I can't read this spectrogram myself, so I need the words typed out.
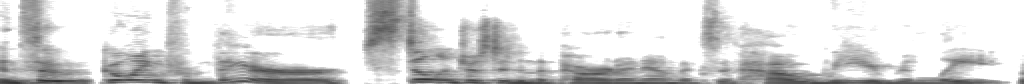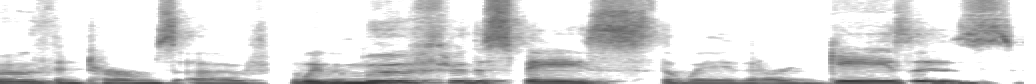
And so going from there, still interested in the power dynamics of how we relate, both in terms of the way we move through the space, the way that our gazes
